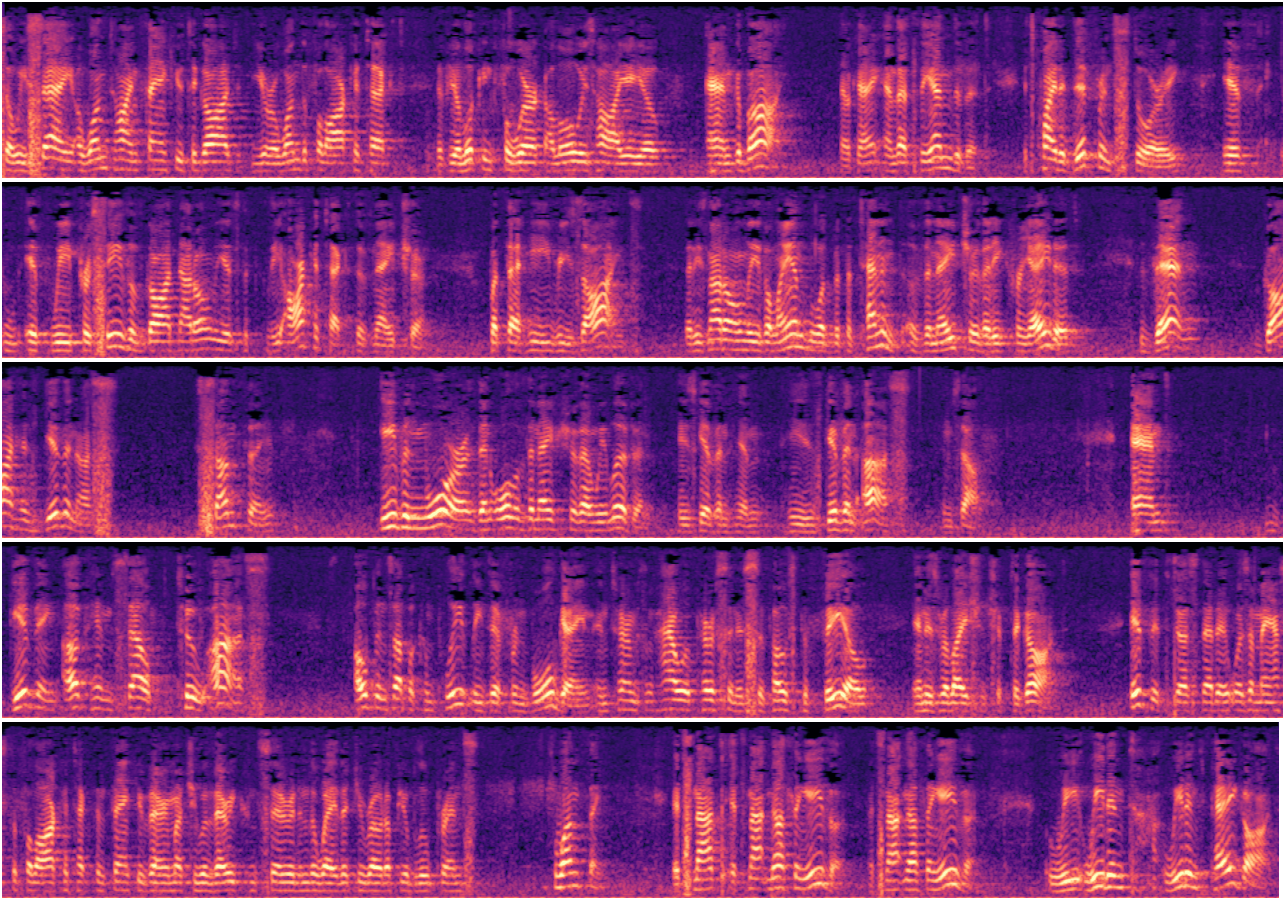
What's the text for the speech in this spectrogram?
So we say a one-time thank you to God. You're a wonderful architect. If you're looking for work, I'll always hire you. And goodbye. Okay? And that's the end of it. It's quite a different story if, if we perceive of God not only as the, the architect of nature, but that he resides, that he's not only the landlord, but the tenant of the nature that he created, then God has given us something even more than all of the nature that we live in. He's given him, he's given us himself. And giving of himself to us opens up a completely different ballgame in terms of how a person is supposed to feel in his relationship to God. If it's just that it was a masterful architect and thank you very much, you were very considerate in the way that you wrote up your blueprints, it's one thing. It's not, it's not nothing either. It's not nothing either. We, we, didn't, we didn't pay God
